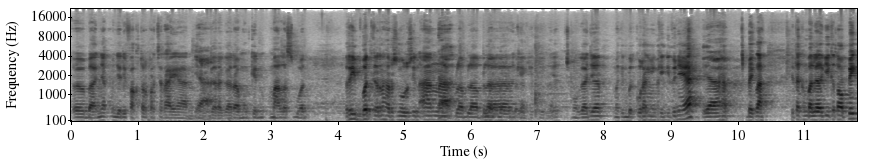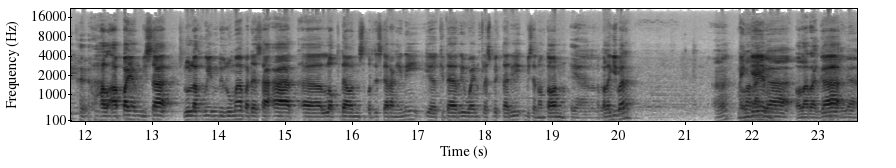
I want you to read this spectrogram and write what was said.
eh, banyak menjadi faktor perceraian Ya. gara-gara mungkin males buat ribet karena harus ngurusin Ya. anak bla bla bla benar, kayak gitu ya semoga aja makin berkurang yang kayak gitunya ya ya. baiklah kita kembali lagi ke topik hal apa yang bisa lu lakuin di rumah pada saat eh, lockdown seperti sekarang ini ya kita rewind flashback tadi bisa nonton Ya, nonton. apalagi bar Hah? main Olahraga. game olahraga Olahraga.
